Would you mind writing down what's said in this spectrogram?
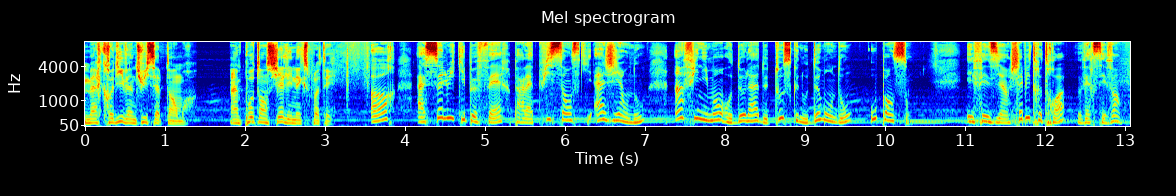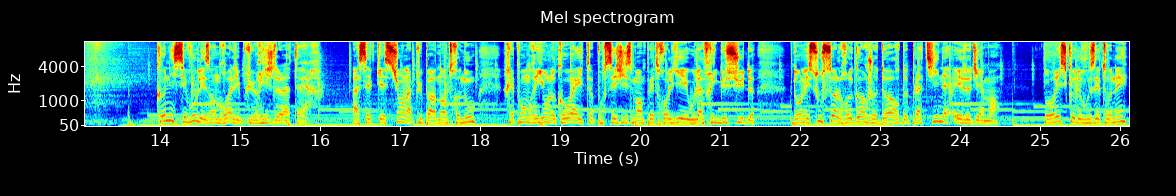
Mercredi 28 septembre. Un potentiel inexploité. Or, à celui qui peut faire, par la puissance qui agit en nous, infiniment au-delà de tout ce que nous demandons ou pensons. Éphésiens chapitre 3, verset 20. Connaissez-vous les endroits les plus riches de la Terre? À cette question, la plupart d'entre nous répondrions le Koweït pour ses gisements pétroliers ou l'Afrique du Sud, dont les sous-sols regorgent d'or, de platine et de diamants. Au risque de vous étonner,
